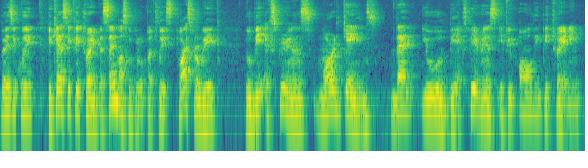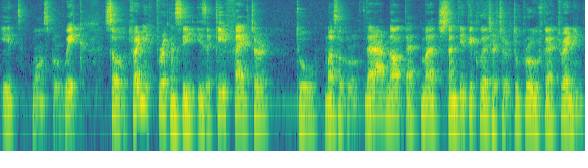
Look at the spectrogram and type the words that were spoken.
Basically, because if you train the same muscle group at least twice per week, you'll be experience more gains than you would be experience if you only be training it once per week. So training frequency is a key factor to muscle growth. There are not that much scientific literature to prove that training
